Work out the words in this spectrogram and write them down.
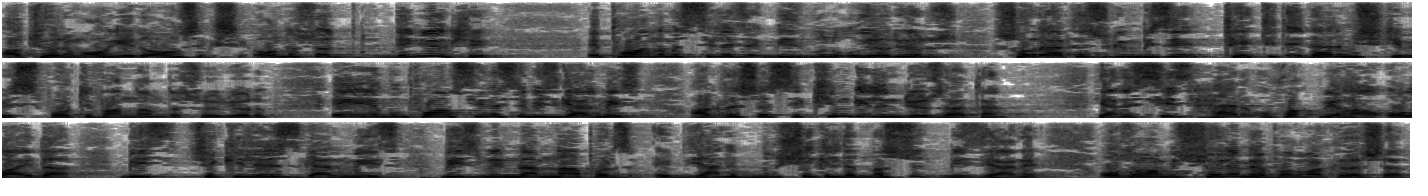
Atıyorum 17, 18 kişi. Ondan sonra deniyor ki e puanımız silecek. Biz bunu uyarıyoruz. Sonra ertesi gün bizi tehdit edermiş gibi sportif anlamda söylüyorum. E, e bu puan silinirse biz gelmeyiz. Arkadaşlar size kim gelin diyor zaten. Yani siz her ufak bir olayda biz çekiliriz gelmeyiz. Biz bilmem ne yaparız. E, yani bu şekilde nasıl biz yani o zaman biz şöyle mi yapalım arkadaşlar?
